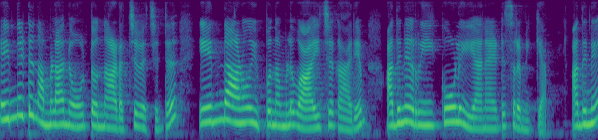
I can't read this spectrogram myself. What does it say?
എന്നിട്ട് നമ്മൾ ആ നോട്ട് ഒന്ന് അടച്ചു വെച്ചിട്ട് എന്താണോ ഇപ്പോൾ നമ്മൾ വായിച്ച കാര്യം അതിനെ റീകോൾ ചെയ്യാനായിട്ട് ശ്രമിക്കുക. അതിനെ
